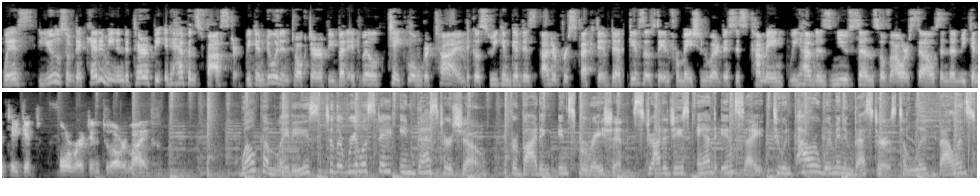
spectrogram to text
with use of the ketamine in the therapy, it happens faster. We can do it in talk therapy, but it will take longer time because we can get this other perspective that gives us the information where this is coming. We have this new sense of ourselves and then we can take it forward into our life. Welcome, ladies, to the Real Estate InvestHER Show, providing inspiration, strategies, and insight to empower women investors to live balanced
